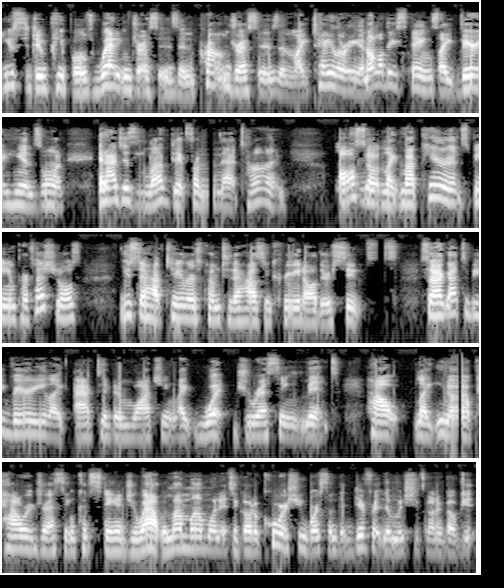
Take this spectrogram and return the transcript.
used to do people's wedding dresses and prom dresses and like tailoring and all these things like very hands-on and i just loved it from that time. Also mm-hmm. like my parents being professionals used to have tailors come to the house and create all their suits. So i got to be very like active in watching like what dressing meant how like you know power dressing could stand you out. When my mom wanted to go to court she wore something different than when she's going to go get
